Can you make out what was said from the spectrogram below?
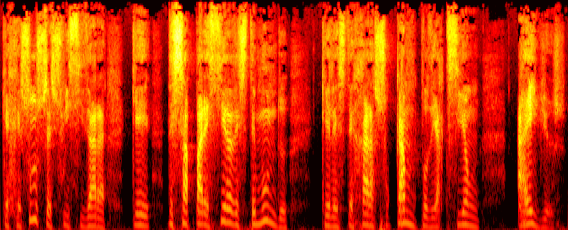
que Jesús se suicidara, que desapareciera de este mundo, que les dejara su campo de acción a ellos.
